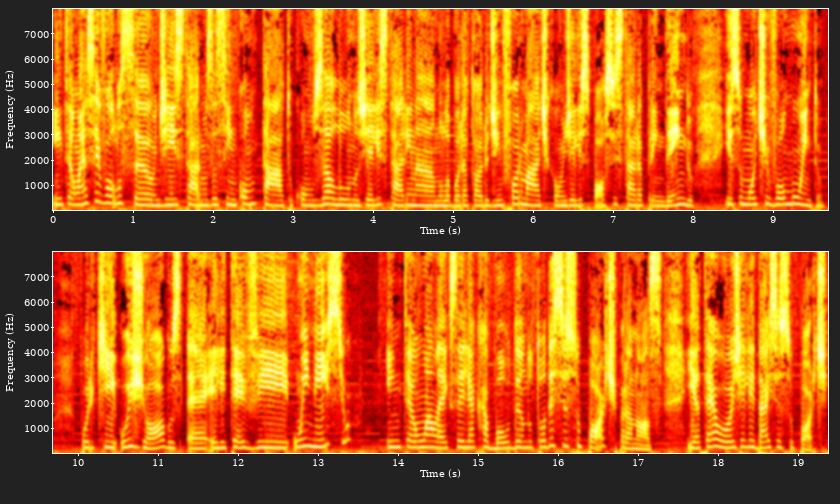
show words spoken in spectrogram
Então essa evolução de estarmos assim em contato com os alunos, de eles estarem na, no laboratório de informática, onde eles possam estar aprendendo, isso motivou muito, porque os jogos, é, ele teve um início Então o Alex ele acabou dando todo esse suporte para nós e até hoje ele dá esse suporte.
